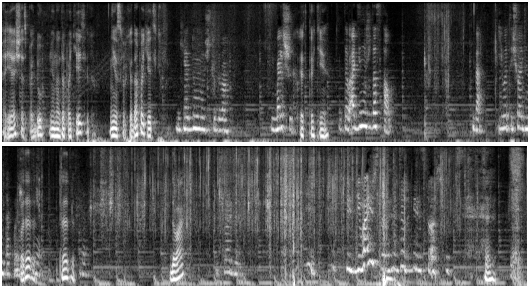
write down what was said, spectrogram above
А я сейчас пойду. Мне надо пакетик. Несколько, да, пакетиков? Я думаю, что два. Больших. Это какие? Это один уже достал. Да. И вот еще один такой же. Вот этот? Нет, Вот этот? да. Два? Еще один. Ты издеваешься? Мне тоже переспрашивать.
